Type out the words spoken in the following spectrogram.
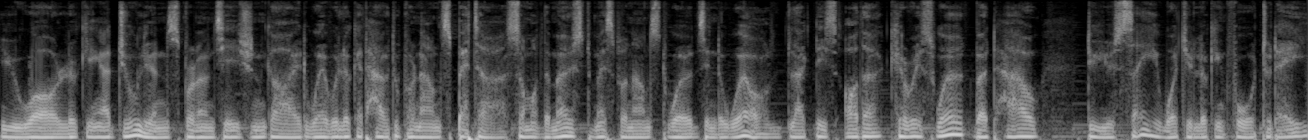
You are looking at Julien's pronunciation guide where we look at how to pronounce better some of the most mispronounced words in the world, like this other curious word, but how do you say what you're looking for today?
